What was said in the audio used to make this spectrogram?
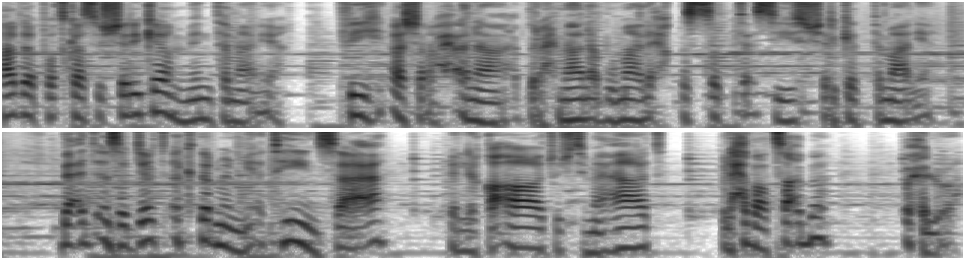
هذا بودكاست الشركة من ثمانية. فيه أشرح أنا عبد الرحمن أبو مالح قصة تأسيس شركة ثمانية. بعد أن سجلت أكثر من 200 ساعة من لقاءات واجتماعات ولحظات صعبة وحلوة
